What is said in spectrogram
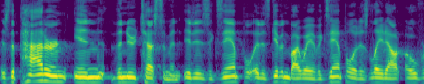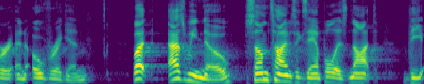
is the pattern in the New Testament. It is example, it is given by way of example, it is laid out over and over again. But as we know, sometimes example is not the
